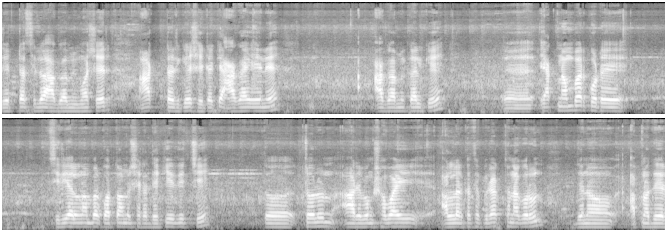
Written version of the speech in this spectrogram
ডেটটা ছিল আগামী মাসের আট তারিখে, সেটাকে আগায় এনে আগামীকালকে এক নম্বর কোর্টে সিরিয়াল নাম্বার কত আমি সেটা দেখিয়ে দিচ্ছি। তো চলুন আর এবং সবাই আল্লাহর কাছে প্রার্থনা করুন যেন আপনাদের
